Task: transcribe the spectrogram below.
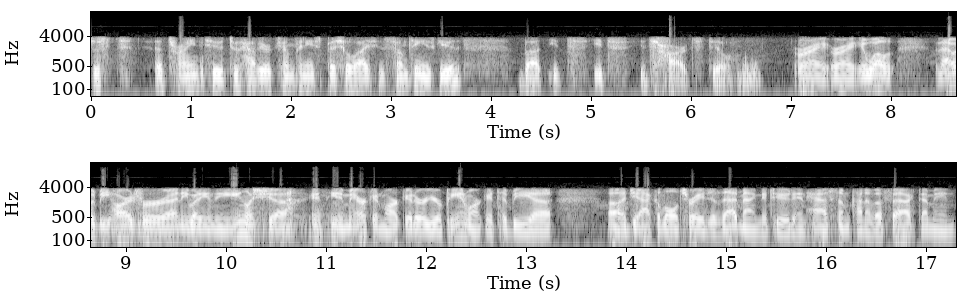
just uh, trying to to have your company specialize in something is good, but it's it's it's hard still. Right, right. Well, that would be hard for anybody in the English, uh, in the American market or European market to be a, a jack of all trades of that magnitude and have some kind of effect. I mean,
